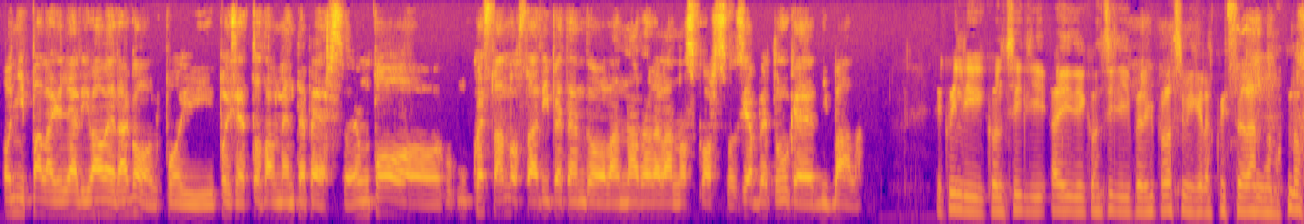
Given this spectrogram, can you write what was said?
ogni palla che gli arrivava era gol, poi, poi si è totalmente perso. E un po' quest'anno sta ripetendo l'annata dell'anno scorso, sia Betù che Di Bala. E quindi consigli, hai dei consigli per i prossimi che l'acquisteranno l'anno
